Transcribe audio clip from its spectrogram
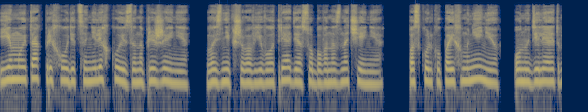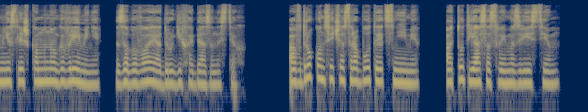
Ему и так приходится нелегко из-за напряжения, возникшего в его отряде особого назначения, поскольку, по их мнению, он уделяет мне слишком много времени, забывая о других обязанностях. А вдруг он сейчас работает с ними, а тут я со своим известием.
